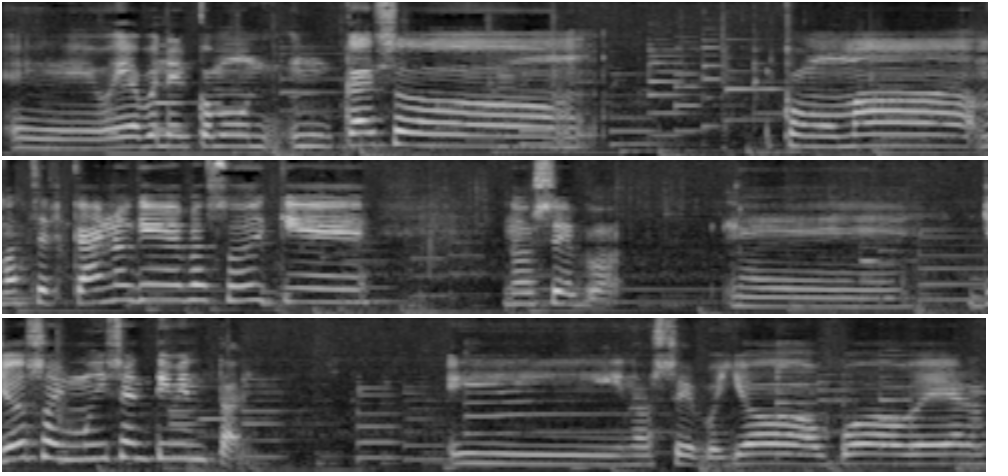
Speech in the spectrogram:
eh, voy a poner como un, un caso como más, más cercano que me pasó y que, no sé, pues, yo soy muy sentimental y no sé, pues yo puedo ver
